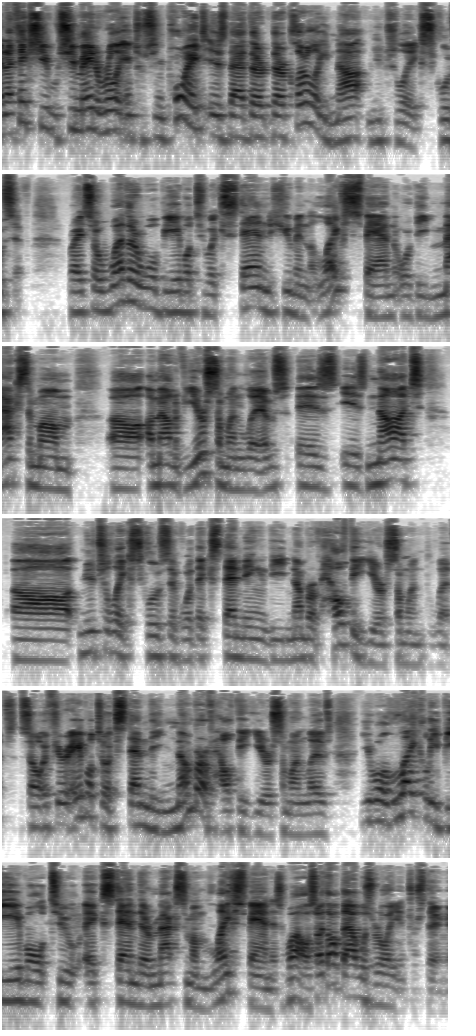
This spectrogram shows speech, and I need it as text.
And I think she, she made a really interesting point is that they're, they're clearly not mutually exclusive, right? So whether we'll be able to extend human lifespan or the maximum uh, amount of years someone lives is is not uh, mutually exclusive with extending the number of healthy years someone lives. So, if you're able to extend the number of healthy years someone lives, you will likely be able to extend their maximum lifespan as well. So, I thought that was really interesting.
